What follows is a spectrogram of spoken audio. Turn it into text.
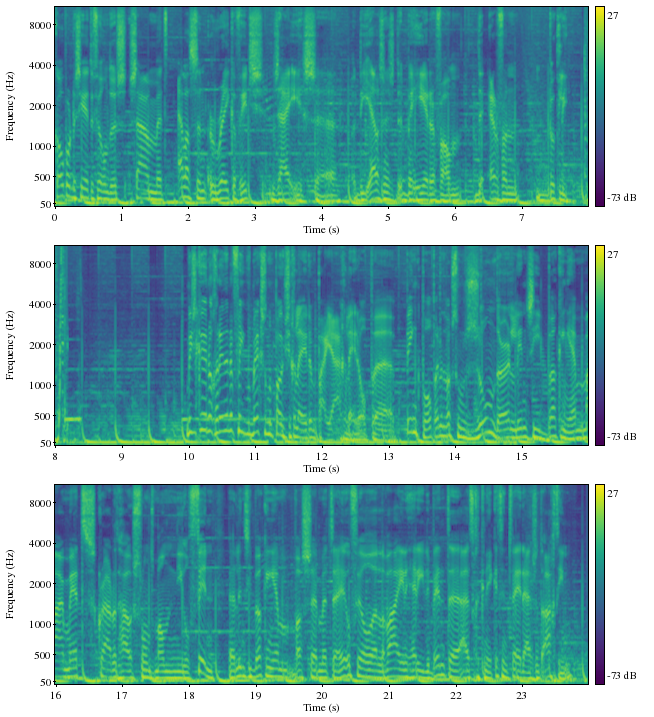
co-produceert de film dus samen met Alison Rakovic. Zij is, uh, die Alison is de beheerder van de Erven Buckley. Misschien kun je nog herinneren, Fleetwood Mac stond een poosje geleden, een paar jaar geleden, op uh, Pinkpop. En dat was toen zonder Lindsey Buckingham, maar met Crowded House frontman Neil Finn. Uh, Lindsey Buckingham was met heel veel lawaai en herrie de band uitgeknikkerd in 2018.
